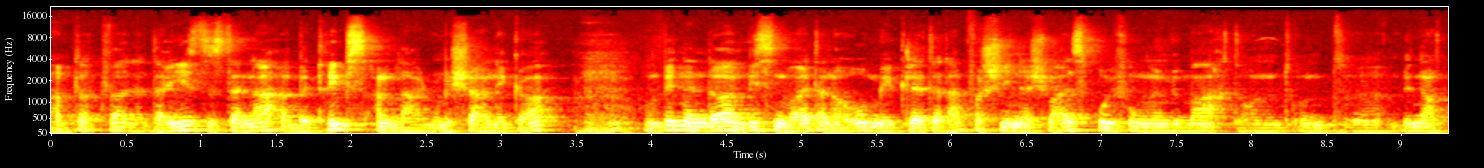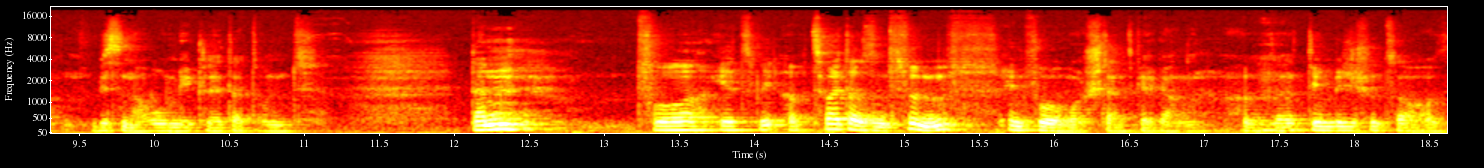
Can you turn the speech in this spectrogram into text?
Hab dort, da hieß es dann nachher Betriebsanlagenmechaniker und bin dann da ein bisschen weiter nach oben geklettert, habe verschiedene Schweißprüfungen gemacht und, und äh, bin nach, ein bisschen nach oben geklettert und dann vor jetzt mit, ab 2005 in Vorruhestand gegangen. Also seitdem bin ich schon zu Hause.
